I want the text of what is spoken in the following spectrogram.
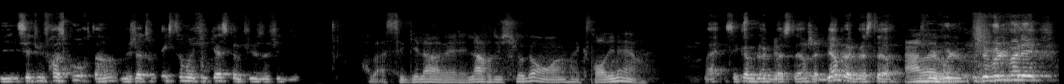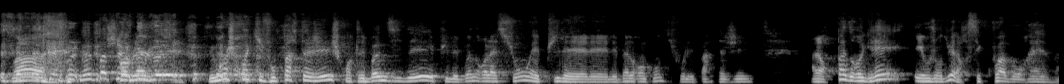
une phrase courte, hein, mais je la trouve extrêmement efficace comme philosophie de vie. Ah bah, avait l'art du slogan, hein, extraordinaire. Ouais, c'est comme Blockbuster. J'aime bien Blockbuster. Ah je, vais vous, je, le voler. pas de problème. Mais moi, je crois qu'il faut partager. Je crois que les bonnes idées et puis les bonnes relations et puis les, les, les belles rencontres, il faut les partager. Alors, pas de regrets. Et aujourd'hui, alors, c'est quoi vos rêves?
